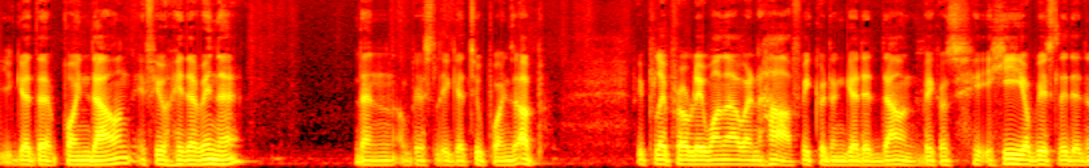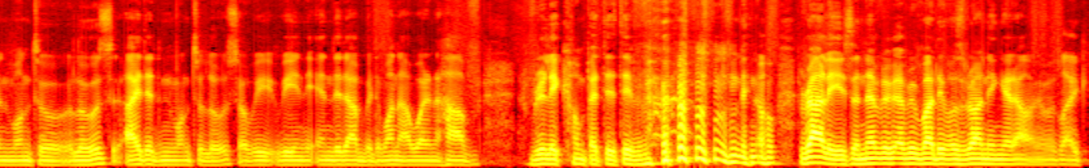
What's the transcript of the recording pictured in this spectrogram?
you get a point down. If you hit a winner, then obviously you get two points up. We played probably one hour and a half. We couldn't get it down because he, he obviously didn't want to lose. I didn't want to lose, so we, we ended up with one hour and a half really competitive, you know, rallies, and every, everybody was running around. It was like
